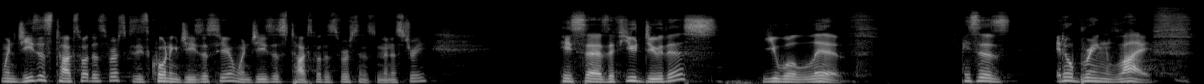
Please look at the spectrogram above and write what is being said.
When Jesus talks about this verse, because he's quoting Jesus here, when Jesus talks about this verse in his ministry, he says, if you do this, you will live. He says, it'll bring life.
